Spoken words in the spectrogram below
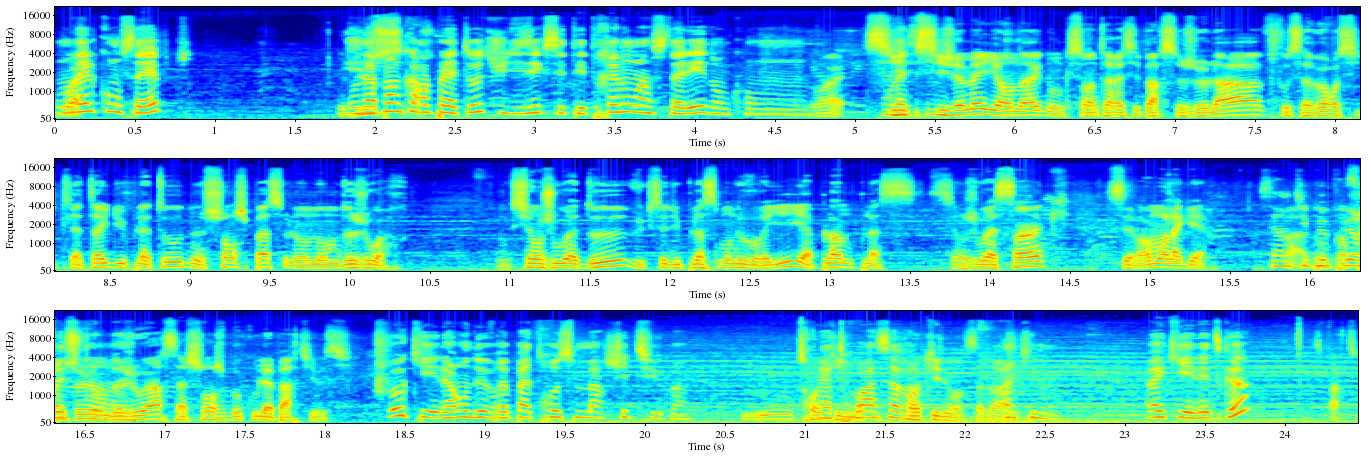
On Ouais. a le concept. On n'a pas encore le plateau. Tu disais que c'était très long installé, donc on. Ouais. va Si, jamais il y en a donc, qui sont intéressés par ce jeu-là, faut savoir aussi que la taille du plateau ne change pas selon le nombre de joueurs. Donc si on joue à deux, vu que c'est du placement d'ouvriers, il y a plein de places. Si on joue à 5, c'est vraiment la guerre. C'est un Voilà, petit peu plus restreint. nombre de joueurs, ça change beaucoup la partie aussi. Ok, là on devrait pas trop se marcher dessus quoi. Mmh, tranquillement. trois, ça va. Tranquillement, ça aller. Tranquillement. Ok, let's go. C'est parti.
